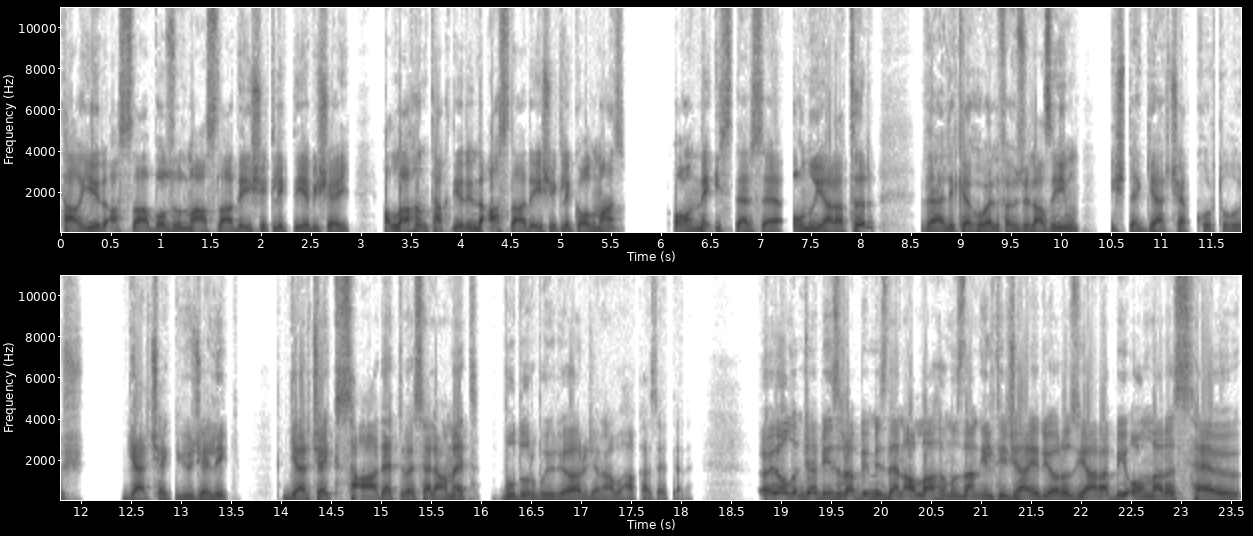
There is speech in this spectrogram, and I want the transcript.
tağyir, asla bozulma, asla değişiklik diye bir şey. Allah'ın takdirinde asla değişiklik olmaz. O ne isterse onu yaratır. Zalike huvel fevzul azim. İşte gerçek kurtuluş, gerçek yücelik, gerçek saadet ve selamet budur buyuruyor Cenab-ı Hak Hazretleri. Öyle olunca biz Rabbimizden, Allah'ımızdan iltica ediyoruz. Ya Rabbi onları sev,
